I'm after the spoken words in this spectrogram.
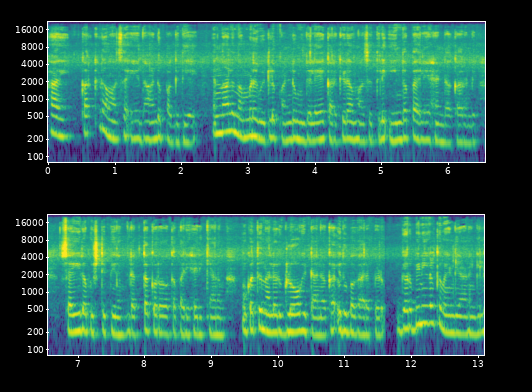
ഹായ്. കർക്കിടക മാസം ഏതാണ്ട് പകുതിയായി. എന്നാലും നമ്മുടെ വീട്ടിൽ പണ്ട് മുതലേ കർക്കിടക മാസത്തിൽ ഈന്തപ്പ ഇലയഹ ഉണ്ടാക്കാറുണ്ട്. ശരീരപുഷ്ടിപ്പിനും രക്തക്കുറവൊക്കെ പരിഹരിക്കാനും മുഖത്ത് നല്ലൊരു ഗ്ലോ കിട്ടാനും ഒക്കെ ഇത് ഉപകാരപ്പെടും. ഗർഭിണികൾക്ക് വേണ്ടിയാണെങ്കിൽ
